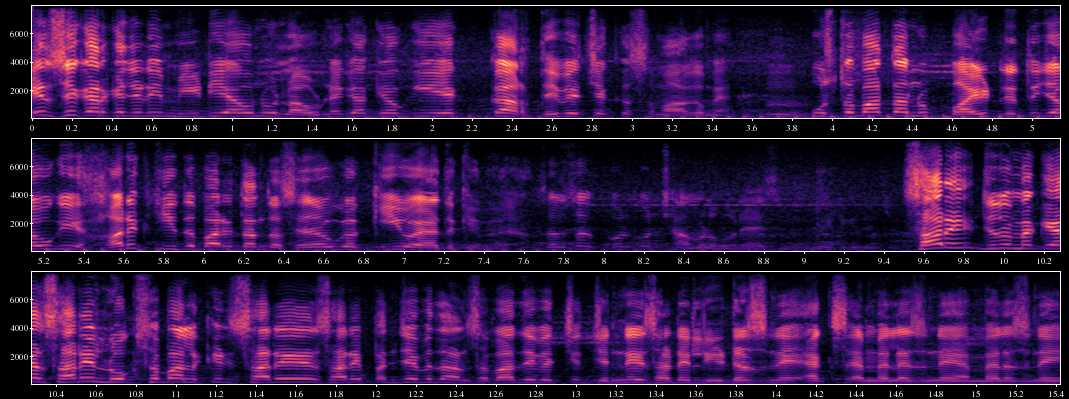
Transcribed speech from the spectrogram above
ਇਸੇ ਕਰਕੇ ਜਿਹੜੀ ਮੀਡੀਆ ਉਹਨੂੰ ਅਲਾਉਡ ਨਹੀਂਗਾ ਕਿਉਂਕਿ ਇਹ ਘਰ ਦੇ ਵਿੱਚ ਇੱਕ ਸਮਾਗਮ ਹੈ। ਉਸ ਤੋਂ ਬਾਅਦ ਤੁਹਾਨੂੰ ਬਾਈਟ ਦਿੱਤੀ ਜਾਊਗੀ ਹਰ ਇੱਕ ਚੀਜ਼ ਦੇ ਬਾਰੇ ਤੁਹਾਨੂੰ ਦੱਸਿਆ ਜਾਊਗਾ ਕੀ ਹੋਇਆ ਤੇ ਕਿਵੇਂ ਹੋਇਆ। ਸਰ ਸਰ ਕੌਣ ਕੌਣ ਸ਼ਾਮਲ ਹੋ ਰਿਹਾ ਇਸ ਮੀਟਿੰਗ ਦੇ ਵਿੱਚ? ਸਾਰੇ ਜਦੋਂ ਮੈਂ ਕਿਹਾ ਸਾਰੇ ਲੋਕ ਸਭਾ ਹਲਕੇ ਸਾਰੇ ਸਾਰੇ ਪੰਜੇ ਵਿਧਾਨ ਸਭਾ ਦੇ ਵਿੱਚ ਜਿੰਨੇ ਸਾਡੇ ਲੀਡਰਸ ਨੇ ਐਕਸ ਐਮਐਲਏਸ ਨੇ ਐਮਐਲਏਸ ਨੇ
